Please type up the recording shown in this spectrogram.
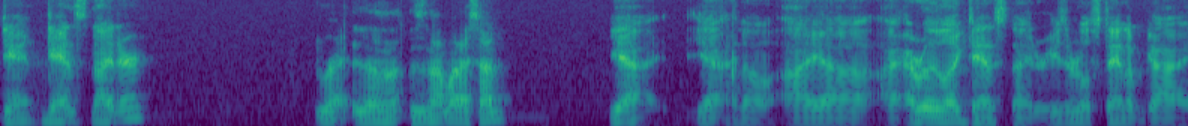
Dan Dan Snyder. Right? Isn't that what I said? Yeah, yeah, I know. I uh, I, I really like Dan Snyder. He's a real stand-up guy.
